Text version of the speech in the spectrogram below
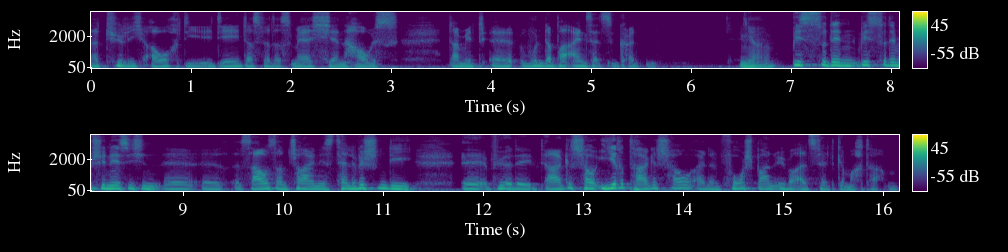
natürlich auch die Idee, dass wir das Märchenhaus damit wunderbar einsetzen könnten. Ja. Bis zu, den, bis zu dem chinesischen äh, Southern Chinese Television, die äh, für die Tagesschau, ihre Tagesschau, einen Vorspann über Alsfeld gemacht haben.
